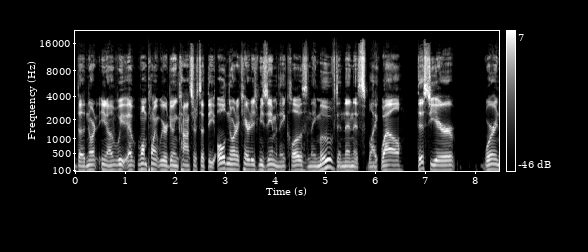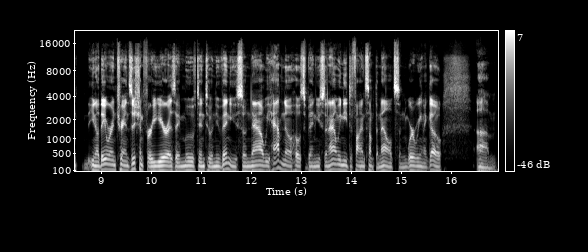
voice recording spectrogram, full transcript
The Nord, you know, we at one point we were doing concerts at the old Nordic Heritage Museum, and they closed and they moved, and then it's like, well, this year we're in, you know, they were in transition for a year as they moved into a new venue. So now we have no host venue. So now we need to find something else, and where are we going to go? Um,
